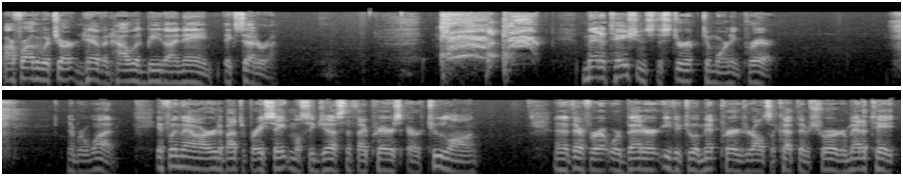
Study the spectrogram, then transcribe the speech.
Our Father which art in heaven, hallowed be thy name, etc meditations to stir up to morning prayer. Number one, if when thou art about to pray, Satan will suggest that thy prayers are too long, and that therefore it were better either to omit prayers or also cut them short, or meditate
